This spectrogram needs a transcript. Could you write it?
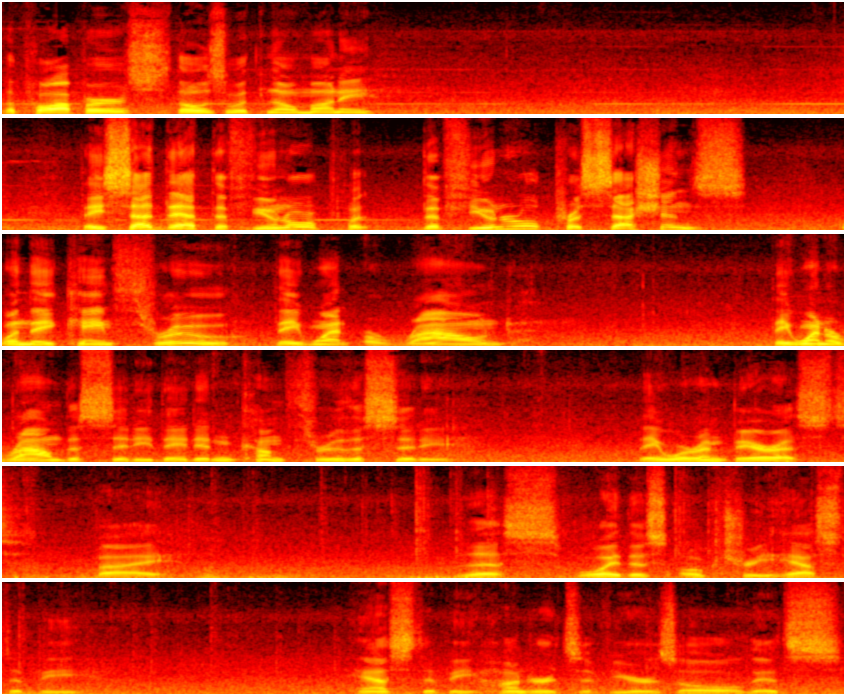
The paupers, those with no money. They said that the funeral, the funeral processions, when they came through, they went around they went around the city. They didn't come through the city. They were embarrassed by this. Boy, this oak tree has to be has to be hundreds of years old. It's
